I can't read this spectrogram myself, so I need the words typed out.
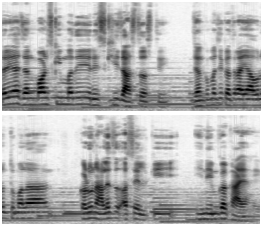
तर या जंक बॉन्ड स्कीममध्ये रिस्क ही जास्त असते. जंक म्हणजे कचरा यावरून तुम्हाला कळून आलंच असेल की ही नेमकं काय आहे.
